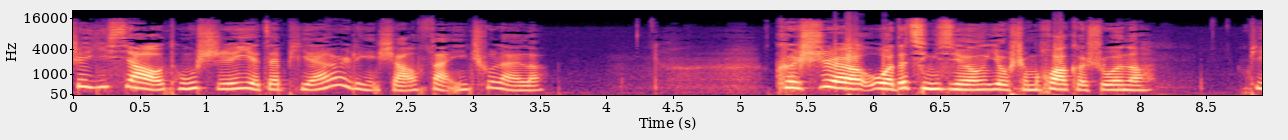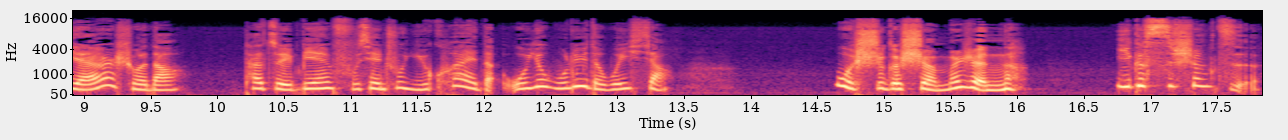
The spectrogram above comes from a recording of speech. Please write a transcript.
这一笑同时也在皮埃尔脸上反映出来了。可是我的情形有什么话可说呢？皮埃尔说道。他嘴边浮现出愉快的、无忧无虑的微笑。我是个什么人呢？一个私生子。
